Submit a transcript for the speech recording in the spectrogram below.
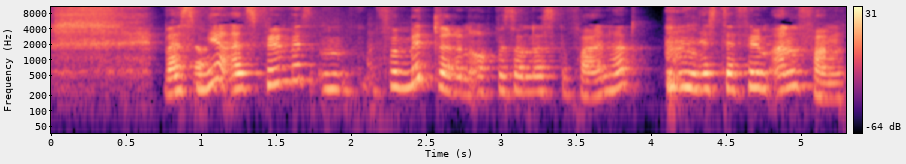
Was ja. mir als Filmvermittlerin auch besonders gefallen hat, ist der Film Anfang.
